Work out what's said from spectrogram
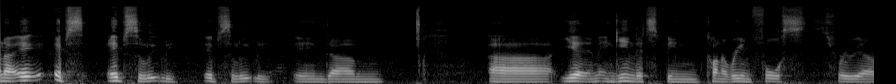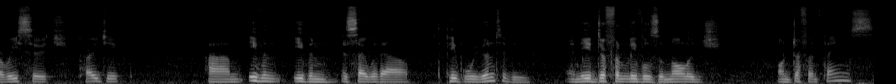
no, abs- absolutely, absolutely, and um, uh, yeah, and again, that's been kind of reinforced through our research project. Um, even, even as say with our the people we've interviewed, and their different levels of knowledge on different things,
